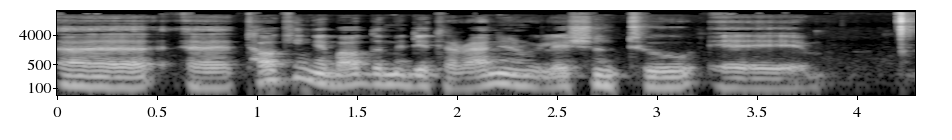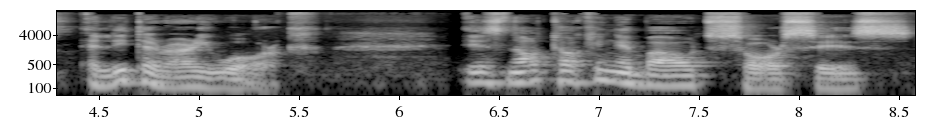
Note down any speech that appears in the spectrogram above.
uh, uh talking about the Mediterranean relation to a, a literary work is not talking about sources.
